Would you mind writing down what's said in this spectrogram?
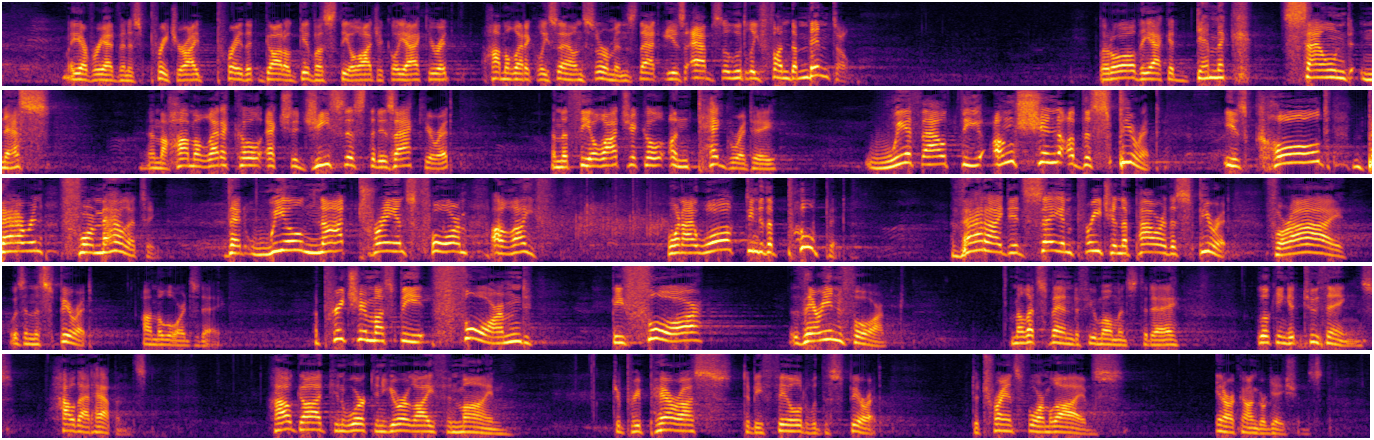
May every Adventist preacher, I pray that God will give us theologically accurate, homiletically sound sermons. That is absolutely fundamental. But all the academic soundness and the homiletical exegesis that is accurate and the theological integrity without the unction of the Spirit is cold, barren formality that will not transform a life. When I walked into the pulpit, that I did say and preach in the power of the Spirit, for I was in the Spirit on the Lord's day. A preacher must be formed before they're informed. Now let's spend a few moments today looking at two things how that happens how God can work in your life and mine to prepare us to be filled with the Spirit, to transform lives in our congregations.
